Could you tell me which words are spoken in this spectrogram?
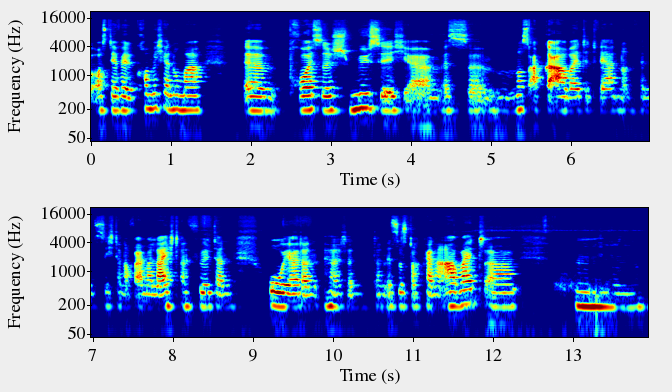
aus der Welt komme ich ja nun mal ähm, preußisch, müßig, ähm, es ähm, muss abgearbeitet werden und wenn es sich dann auf einmal leicht anfühlt, dann oh ja, dann äh, dann, dann ist es doch keine Arbeit. Äh, mh, hm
